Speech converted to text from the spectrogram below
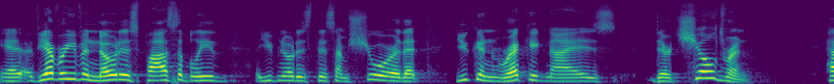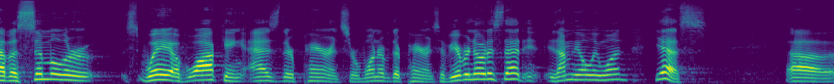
And have you ever even noticed, possibly, you've noticed this, I'm sure, that you can recognize their children have a similar way of walking as their parents or one of their parents. Have you ever noticed that? I'm the only one? Yes. Uh,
